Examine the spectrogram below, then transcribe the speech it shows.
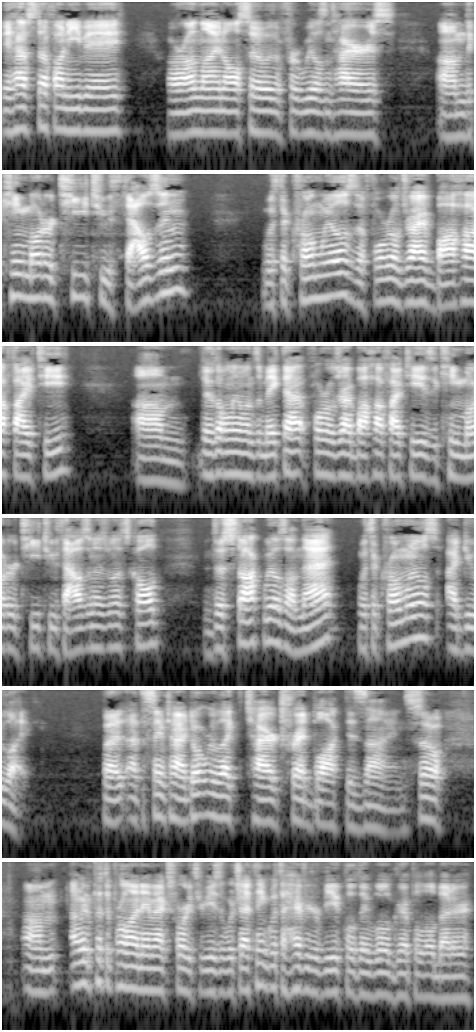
they have stuff on eBay or online also for wheels and tires. Um, the King Motor T2000 with the chrome wheels, the four-wheel drive Baja 5T. Um, they're the only ones that make that. Four-wheel drive Baja 5T is a King Motor T2000 is what it's called. The stock wheels on that, with the chrome wheels, I do like. But at the same time, I don't really like the tire tread block design. So, um, I'm going to put the Proline MX43s, which I think with a heavier vehicle, they will grip a little better.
